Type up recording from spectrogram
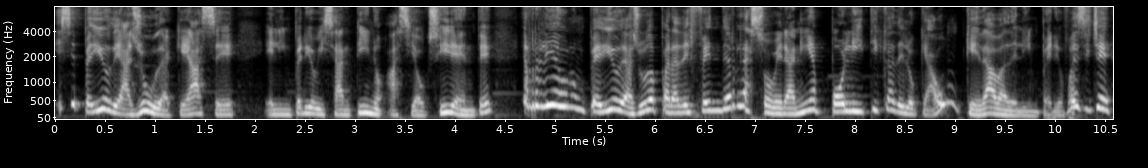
ese pedido de ayuda que hace el imperio bizantino hacia Occidente, en realidad era un pedido de ayuda para defender la soberanía política de lo que aún quedaba del imperio. Fue decir, che,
